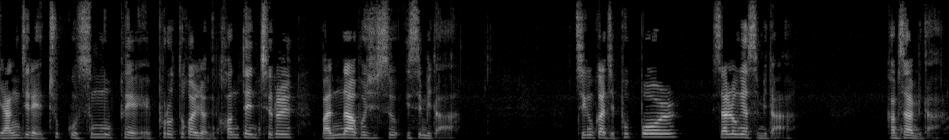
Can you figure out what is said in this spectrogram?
양질의 축구 승무패 프로토 관련 컨텐츠를 만나보실 수 있습니다. 지금까지 풋볼 살롱이었습니다. 감사합니다.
